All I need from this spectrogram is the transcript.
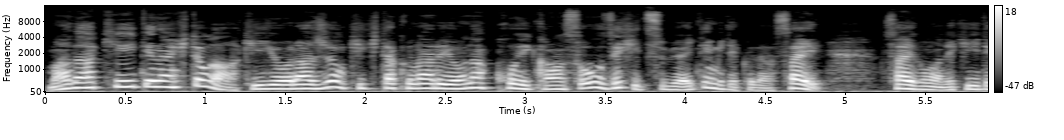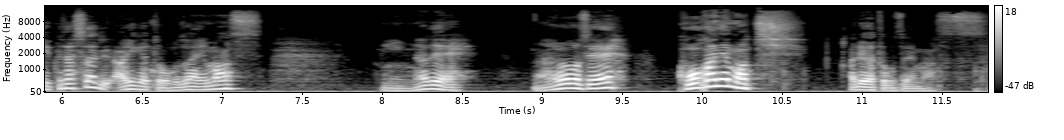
まだ聞いてない人が企業ラジオを聞きたくなるような濃い感想をぜひつぶやいてみてください。最後まで聞いてくださりありがとうございます。みんなで、なろうぜ、小金持ちありがとうございます。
